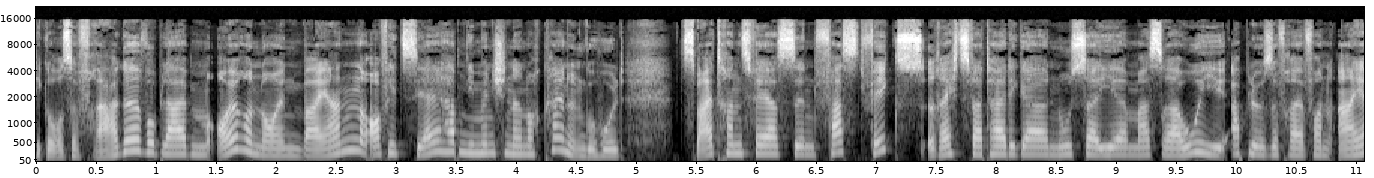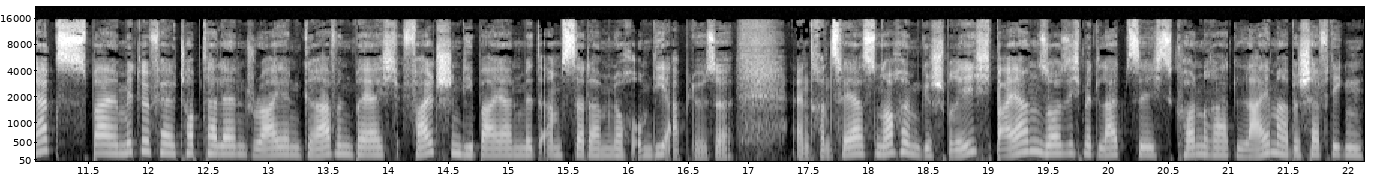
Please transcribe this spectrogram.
Die große Frage, wo bleiben eure neuen Bayern? Offiziell haben die Münchner noch keinen geholt. Zwei Transfers sind fast fix. Rechtsverteidiger Nusair Masraoui ablösefrei von Ajax. Bei Mittelfeld-Toptalent Ryan Gravenberg falschen die Bayern mit Amsterdam noch um die Ablöse. Ein Transfer ist noch im Gespräch. Bayern soll sich mit Leipzigs Konrad Leimer beschäftigen.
